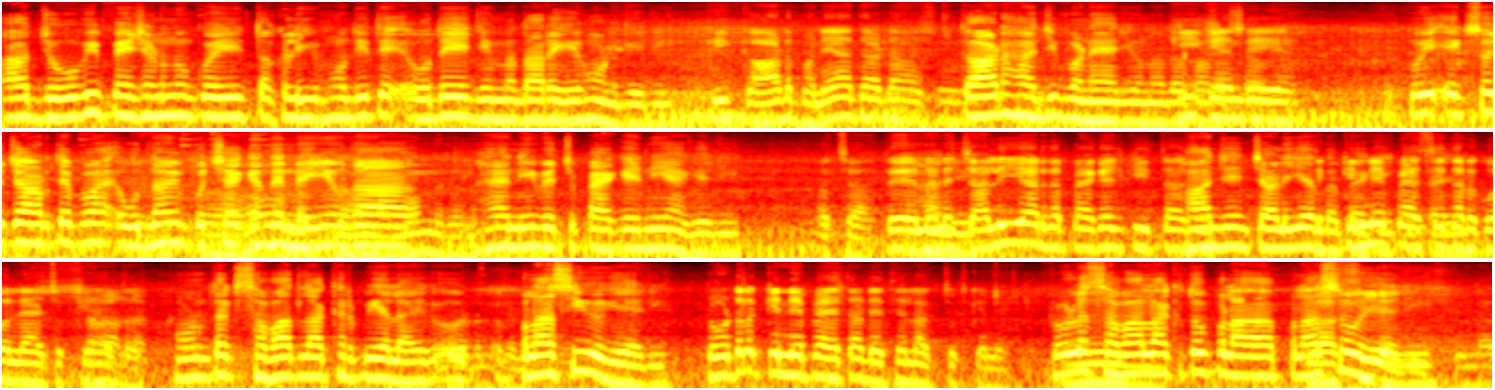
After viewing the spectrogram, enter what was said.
ਆ ਜੋ ਵੀ ਪੇਸ਼ੈਂਟ ਨੂੰ ਕੋਈ ਤਕਲੀਫ ਹੁੰਦੀ ਤੇ ਉਹਦੇ ਜ਼ਿੰਮੇਦਾਰ ਇਹ ਹੋਣਗੇ ਜੀ। ਕੀ ਕਾਰਡ ਬਣਿਆ ਤੁਹਾਡਾ ਕਾਰਡ ਹਾਂਜੀ ਬਣਿਆ ਜੀ ਉਹਨਾਂ ਦਾ ਕੀ ਕਹਿੰਦੇ ਆ। ਕੋਈ 104 ਤੇ ਆਪਾਂ ਉਦਾਂ ਵੀ ਪੁੱਛਿਆ ਕਹਿੰਦੇ ਨਹੀਂ ਉਹਦਾ ਹੈ ਨਹੀਂ ਵਿੱਚ ਪੈਕੇਜ ਨਹੀਂ ਹੈਗੇ ਜੀ। ਅੱਛਾ ਤੇ ਇਹਨਾਂ ਨੇ 40000 ਦਾ ਪੈਕੇਜ ਕੀਤਾ ਸੀ? ਹਾਂਜੀ 40000 ਤੇ ਦਾ ਕਿੰਨੇ ਪੈਸੇ ਤੁਹਾਡੇ ਕੋਲ ਲੈ ਚੁੱਕੇ ਹੋ ਹੁਣ ਤੱਕ ਸਵਾ ਲੱਖ ਰੁਪਏ ਲਾਏ ਪਲੱਸ ਹੀ ਹੋ ਗਿਆ ਜੀ। ਟੋਟਲ ਕਿੰਨੇ ਪੈਸੇ ਤੁਹਾਡੇ ਇੱਥੇ ਲੱਗ ਚੁੱਕੇ ਨੇ? ਟੋਟਲ ਸਵਾ ਲੱਖ ਤੋਂ ਪਲੱਸ ਹੋ ਗਿਆ ਜੀ। ਕਿੰਨਾ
